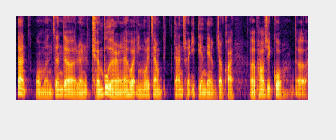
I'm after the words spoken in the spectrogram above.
但我们真的人全部的人类会因为这样单纯一点点比较快而抛弃过往的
